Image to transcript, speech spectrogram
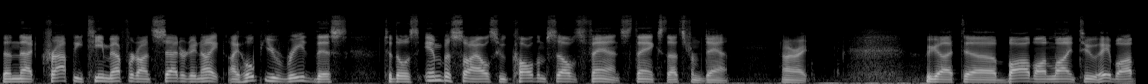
than that crappy team effort on Saturday night. I hope you read this." To those imbeciles who call themselves fans. Thanks. That's from Dan. All right. We got uh, Bob on line. Hey, Bob.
